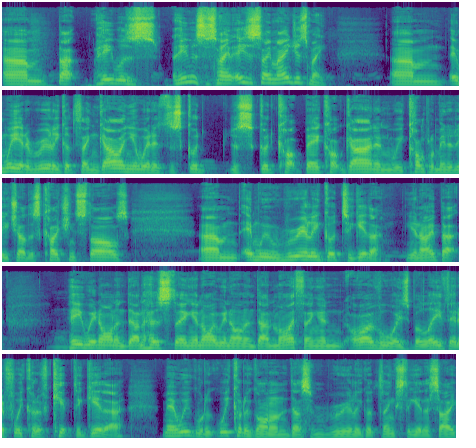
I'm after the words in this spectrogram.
um, but he was he was the same. He's the same age as me, um, and we had a really good thing going. You know, we had this good this good cop bad cop going, and we complemented each other's coaching styles, um, and we were really good together. You know, but he went on and done his thing, and I went on and done my thing. And I've always believed that if we could have kept together, man, we could have, we could have gone on and done some really good things together. So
